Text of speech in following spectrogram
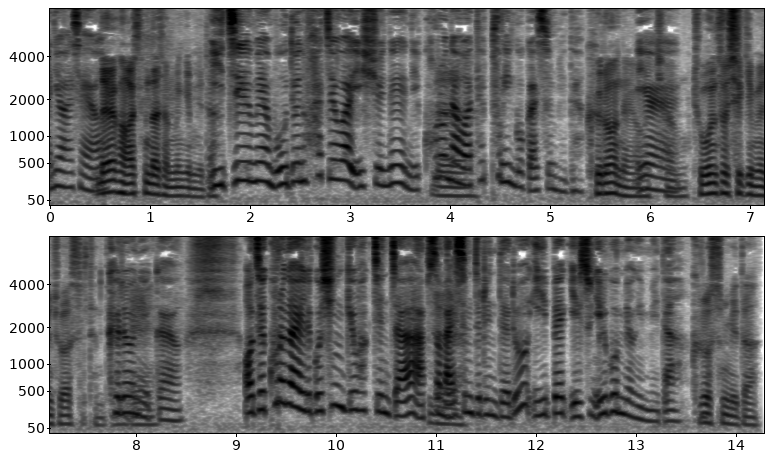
안녕하세요. 네, 반갑습니다. 전민기입니다. 이즈음의 모든 화제와 이슈는 이 코로나와 네. 태풍인 것 같습니다. 그러네요. 예. 참 좋은 소식이면 좋았을 텐데. 그러니까요. 예. 어제 코로나19 신규 확진자 앞서 네. 말씀드린 대로 267명입니다. 그렇습니다.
